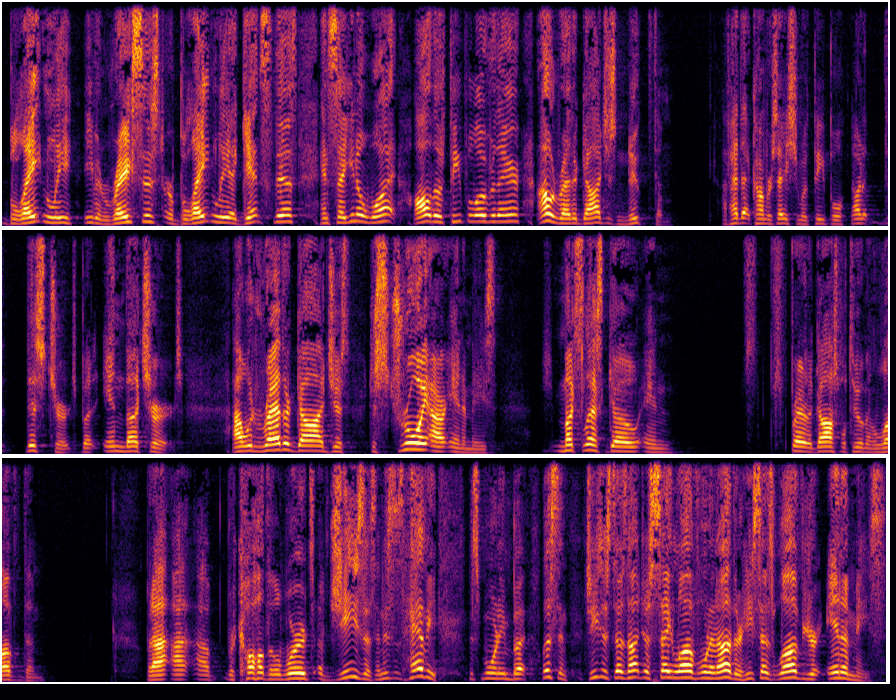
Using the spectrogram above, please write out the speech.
blatantly, even racist or blatantly against this and say, you know what? All those people over there, I would rather God just nuke them. I've had that conversation with people, not at this church, but in the church. I would rather God just destroy our enemies, much less go and spread the gospel to them and love them. But I, I, I, recall the words of Jesus, and this is heavy this morning, but listen, Jesus does not just say love one another, he says love your enemies.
